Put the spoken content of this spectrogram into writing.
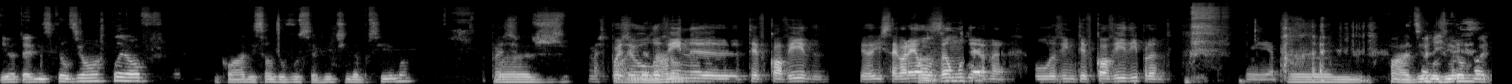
eu até disse que eles iam aos playoffs e com a adição do Vucevic ainda por cima mas, mas depois pá, o Lavine teve Covid. Isto agora é a lesão moderna. O Lavine teve Covid e pronto. É... Um, pá, desiludiram-me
